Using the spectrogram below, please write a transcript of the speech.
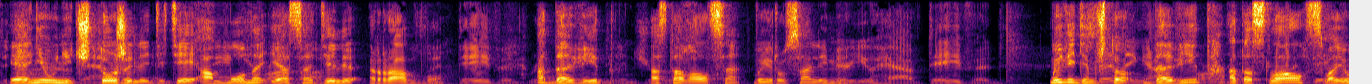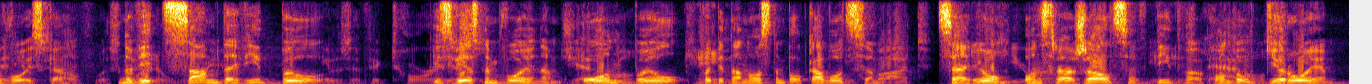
и они уничтожили детей детей Амона и осадили Равву, а Давид оставался в Иерусалиме. Мы видим, что Давид отослал свое войско, но ведь сам Давид был известным воином, он был победоносным полководцем, царем, он сражался в битвах, он был героем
